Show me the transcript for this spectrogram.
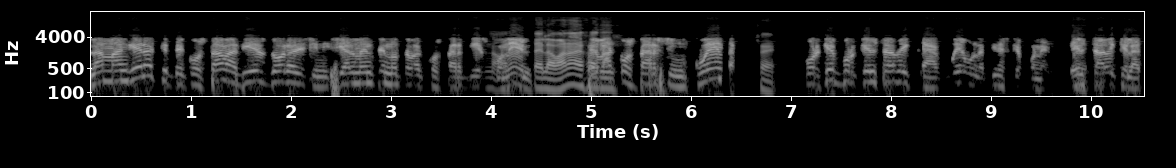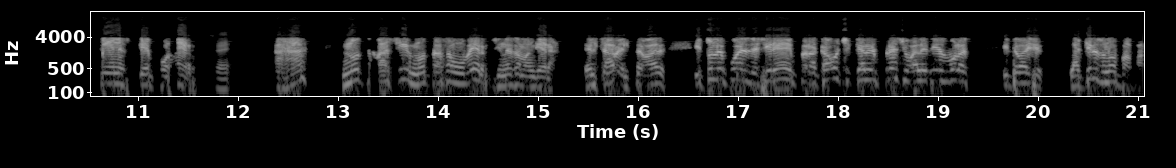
La manguera que te costaba 10 dólares inicialmente no te va a costar 10 con él. Te la van a dejar. Te va a costar 50. Sí. ¿Por qué? Porque él sabe que a huevo la tienes que poner. Él sabe que la tienes que poner. Sí. Ajá. No te vas a ir, no te vas a mover sin esa manguera. Él sabe, él te va a... Y tú le puedes decir, eh, pero acabo de chequear el precio, vale 10 bolas. Y te va a decir, ¿la quieres o no, papá?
